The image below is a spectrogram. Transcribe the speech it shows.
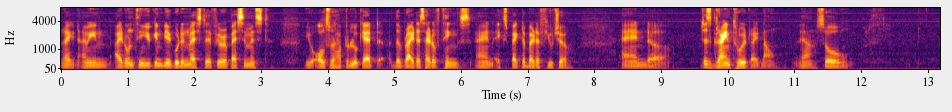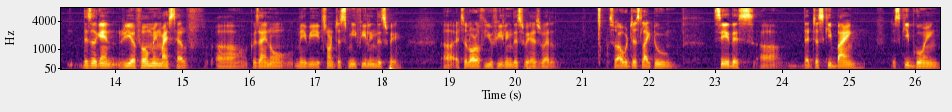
right? I mean, I don't think you can be a good investor if you're a pessimist. You also have to look at the brighter side of things and expect a better future and uh, just grind through it right now. Yeah. So, this is again reaffirming myself because uh, I know maybe it's not just me feeling this way, uh, it's a lot of you feeling this way as well. So, I would just like to say this uh, that just keep buying, just keep going,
